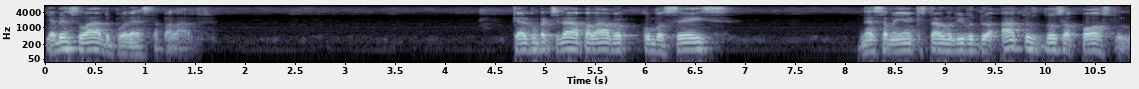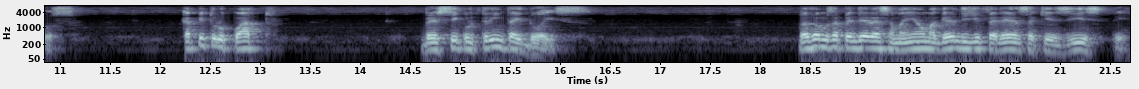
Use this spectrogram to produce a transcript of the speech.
e abençoada por esta palavra. Quero compartilhar a palavra com vocês nessa manhã que está no livro do Atos dos Apóstolos, capítulo 4, versículo 32. Nós vamos aprender essa manhã uma grande diferença que existe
